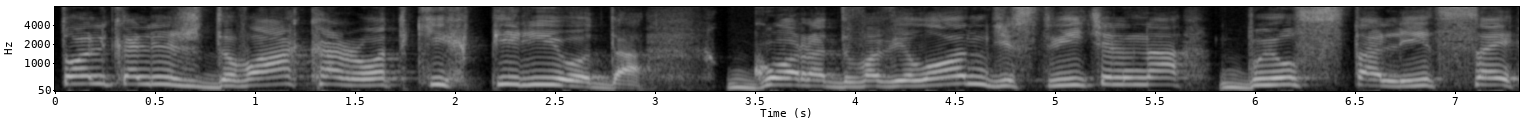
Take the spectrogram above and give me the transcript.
только лишь два коротких периода город Вавилон действительно был столицей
